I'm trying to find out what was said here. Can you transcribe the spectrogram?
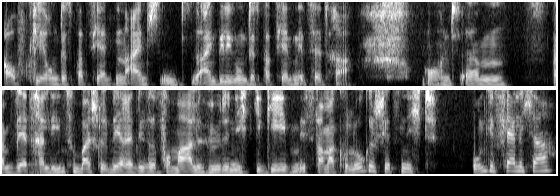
Aufklärung des Patienten, Einwilligung des Patienten etc. Und ähm, beim Sertralin zum Beispiel wäre diese formale Hürde nicht gegeben. Ist pharmakologisch jetzt nicht ungefährlicher,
